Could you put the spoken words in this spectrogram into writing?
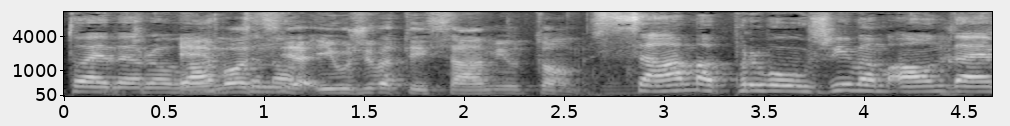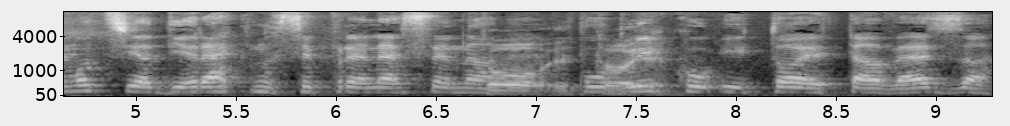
To je verovatno... Emocija i uživate i sami u tome. sama prvo uživam, a onda emocija direktno se prenese na To- to je. publiku i to je ta veza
